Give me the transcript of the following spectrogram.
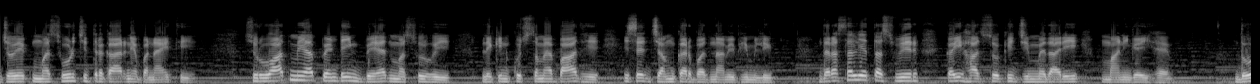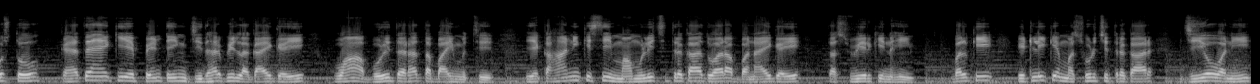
जो एक मशहूर चित्रकार ने बनाई थी। शुरुआत में यह पेंटिंग बेहद मशहूर हुई, लेकिन कुछ समय बाद ही इसे जमकर बदनामी भी मिली। दरअसल ये तस्वीर कई हादसों की ज़िम्मेदारी मानी गई है। दोस्तों, कहते हैं कि ये पेंटिंग जिधर भी लगाई गई, वहाँ बुरी तरह तबाही मची। ये कहानी किसी मामूली चित्रकार द्वारा बनाई गई तस्वीर की नहीं, बल्कि इटली के मशहूर चित्रकार जियोवनी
